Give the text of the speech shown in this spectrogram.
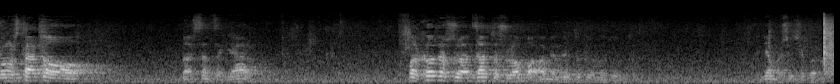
Sono stato abbastanza chiaro? Qualcosa sull'azzalto sulla bolla abbiamo detto prima tutto. Vediamo se c'è qualcosa.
